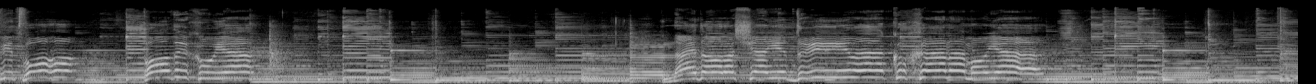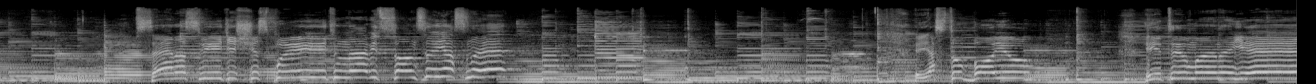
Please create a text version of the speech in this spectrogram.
Від твого подиху я. Найдорожча єдина кохана моя. Все на світі ще спить, навіть сонце ясне. Я з тобою, і ти в мене є.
